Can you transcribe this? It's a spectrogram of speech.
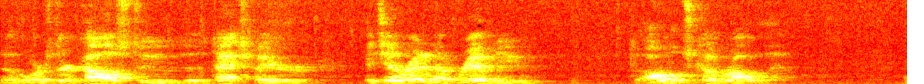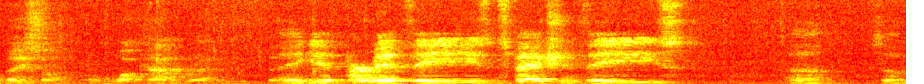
In other words, their cost to the taxpayer, they generate enough revenue to almost cover all of that. Based on what kind of revenue? They get permit fees, inspection fees, uh, so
